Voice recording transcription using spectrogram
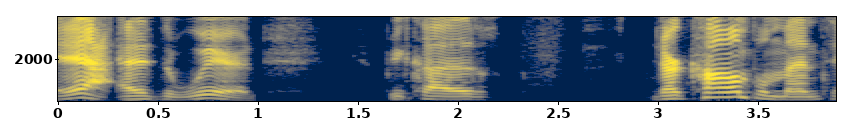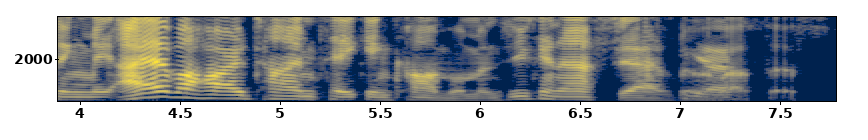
yeah it's weird. Because they're complimenting me. I have a hard time taking compliments. You can ask jasmine about this.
